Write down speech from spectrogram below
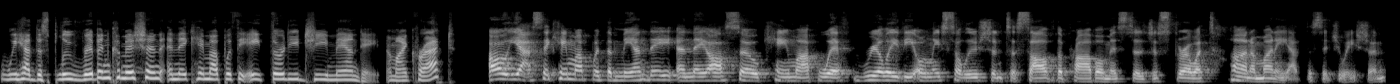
we had this blue ribbon commission and they came up with the 830G mandate. Am I correct? Oh, yes. They came up with the mandate and they also came up with really the only solution to solve the problem is to just throw a ton of money at the situation.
